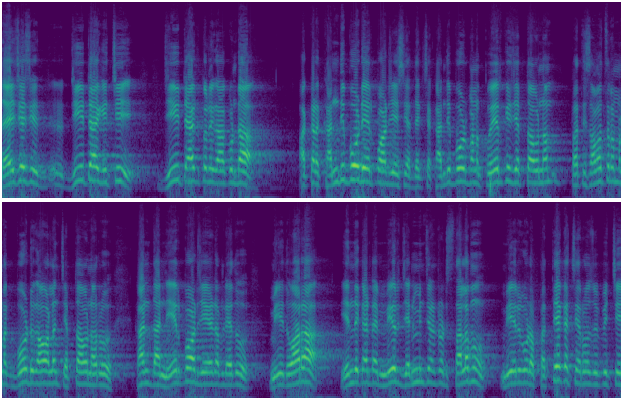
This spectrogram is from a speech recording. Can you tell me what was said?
దయచేసి జీ ట్యాగ్ ఇచ్చి జీ ట్యాగ్తోనే కాకుండా అక్కడ కంది బోర్డు ఏర్పాటు చేసి అధ్యక్ష కంది బోర్డు మనం పేరుకే చెప్తా ఉన్నాం. ప్రతి సంవత్సరం మనకు బోర్డు కావాలని చెప్తా ఉన్నారు. కానీ దాన్ని ఏర్పాటు చేయడం లేదు. మీ ద్వారా ఎందుకంటే మీరు జన్మించినటువంటి స్థలము మీరు కూడా ప్రత్యేక చొరవ చూపించి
